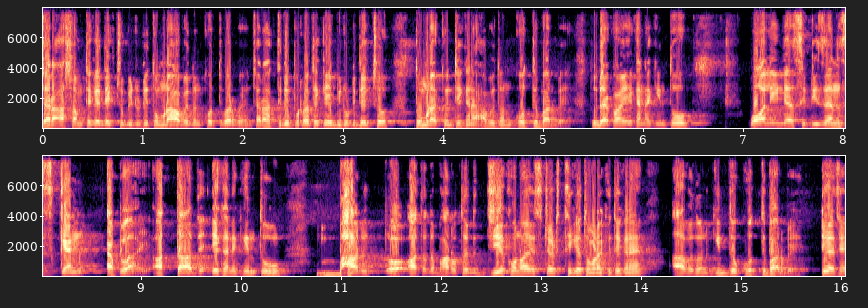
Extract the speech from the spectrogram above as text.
যারা আসাম থেকে দেখছ ভিডিওটি, তোমরা আবেদন করতে পারবে। যারা ত্রিপুরা থেকে ভিডিওটি দেখছ, তোমরা কিন্তু এখানে আবেদন করতে পারবে। তো দেখো, এখানে কিন্তু all India citizens can apply অর্থাৎ এখানে কিন্তু ভারত, অর্থাৎ ভারতের যে কোনো স্টেট থেকে তোমরা কিন্তু এখানে আবেদন কিন্তু করতে পারবে। ঠিক আছে?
